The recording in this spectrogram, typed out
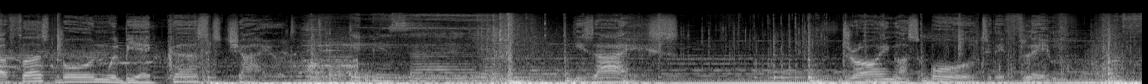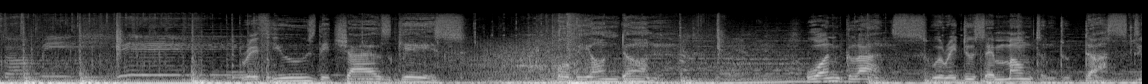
Her firstborn will be a cursed child. His eyes drawing us all to the flame. Refuse the child's gaze or be undone. One glance will reduce a mountain to dust.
